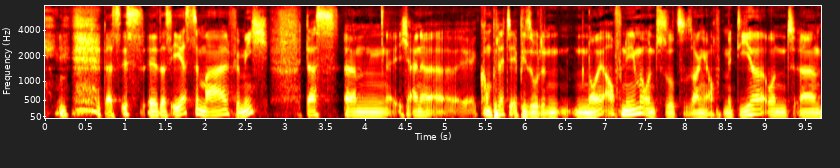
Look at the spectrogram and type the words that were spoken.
das ist äh, das erste Mal für mich, dass ähm, ich eine äh, komplette Episode neu aufnehme und sozusagen auch mit dir und äh,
